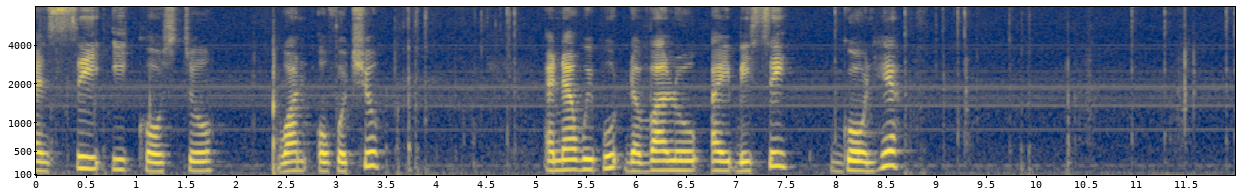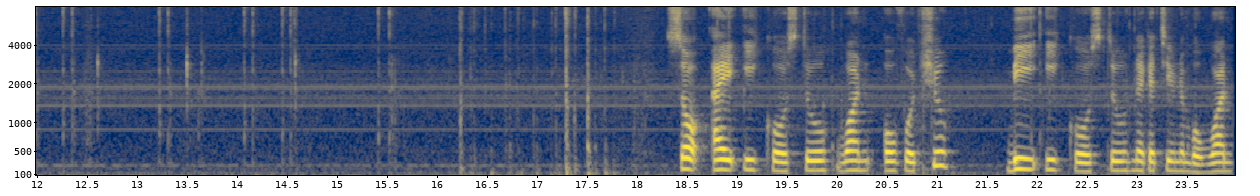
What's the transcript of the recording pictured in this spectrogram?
and C equals to 1 over 2. And now we put the value A, B, C go in here. So A equals to 1 over 2, B equals to negative number 1,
